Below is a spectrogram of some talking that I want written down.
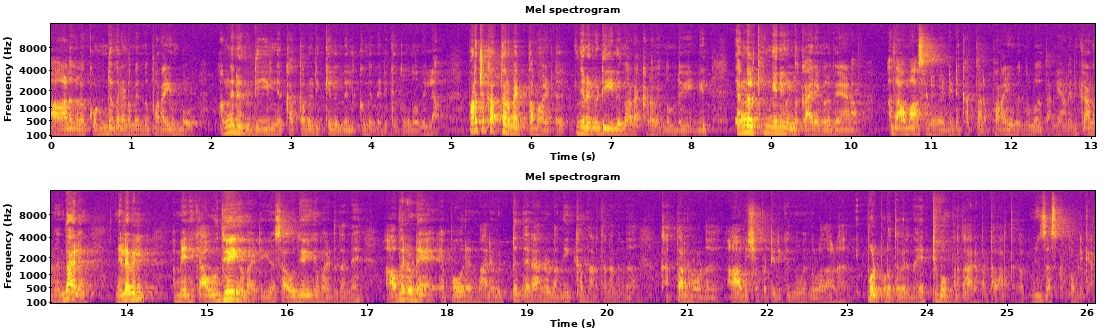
ആളുകളെ കൊണ്ടുവരണമെന്ന് പറയുമ്പോൾ അങ്ങനെ ഒരു ഡീലിന് ഖത്തർ ഒരിക്കലും നിൽക്കുമെന്ന് എനിക്ക് തോന്നുന്നില്ല. മറിച്ച് ഖത്തർ വ്യക്തമായിട്ട് ഇങ്ങനൊരു ഡീൽ നടക്കണമെന്നുണ്ടെങ്കിൽ ഞങ്ങൾക്ക് ഇങ്ങനെയുള്ള കാര്യങ്ങൾ വേണം. അത് അമാസിന് വേണ്ടിയിട്ട് ഖത്തർ പറയും എന്നുള്ളത് തന്നെയാണ് എനിക്ക് കാണുന്നത്. എന്തായാലും നിലവിൽ അമേരിക്ക ഔദ്യോഗികമായിട്ട് യു എസ് ഔദ്യോഗികമായിട്ട് തന്നെ അവരുടെ പൗരന്മാരെ വിട്ടുതരാനുള്ള നീക്കം നടത്തണമെന്ന് ഖത്തറിനോട് ആവശ്യപ്പെട്ടിരിക്കുന്നു എന്നുള്ളതാണ് ഇപ്പോൾ പുറത്തു വരുന്ന ഏറ്റവും പ്രധാനപ്പെട്ട വാർത്തകൾ. ന്യൂസ് ഡെസ്ക് റിപ്പബ്ലിക്കാൻ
